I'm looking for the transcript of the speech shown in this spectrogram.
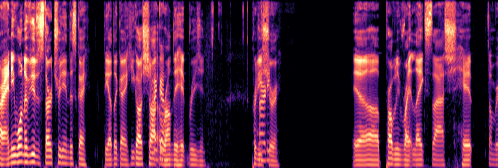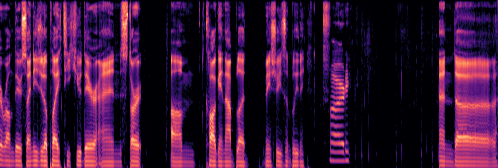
All right, any one of you to start treating this guy. The other guy, he got shot got him. around the hip region. Pretty sure. Yeah, probably right leg slash hip, somewhere around there. So I need you to apply TQ there and start um clogging that blood. Make sure he's not bleeding. Alrighty. And uh,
